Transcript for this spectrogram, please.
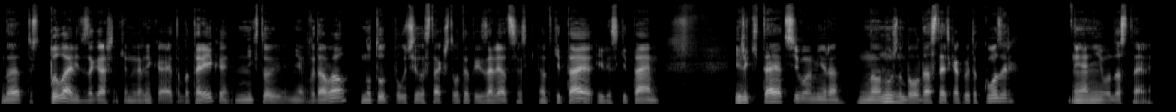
Да, то есть была ведь в загашнике наверняка эта батарейка, никто ее не выдавал, но тут получилось так, что вот эта изоляция от Китая или с Китаем, или Китай от всего мира, но нужно было достать какой-то козырь, и они его достали.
